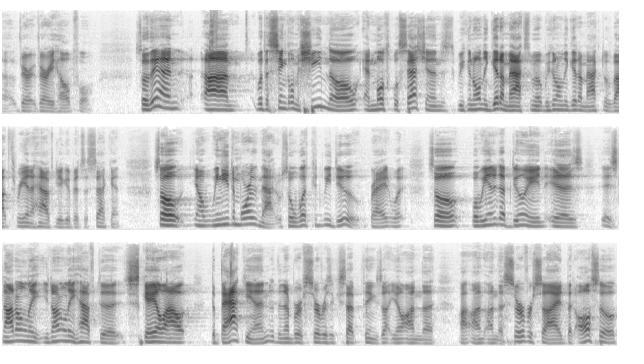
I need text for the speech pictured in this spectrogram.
uh, very, very helpful. So then, um, with a single machine though, and multiple sessions, we can only get a maximum, we can only get a maximum of about three and a half gigabits a second. So, you know, we needed more than that. So what could we do, right? What, so what we ended up doing is, is not only, you not only have to scale out the back end, the number of servers accept things, you know, on the, on, on the server side, but also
